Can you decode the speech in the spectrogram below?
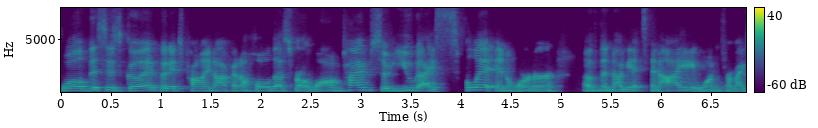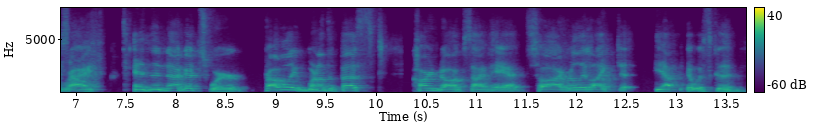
well, this is good, but it's probably not going to hold us for a long time. So you guys split an order of the nuggets and I ate one for myself. right. And the nuggets were probably one of the best corn dogs I've had. So I really liked it. Yep, it was good.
